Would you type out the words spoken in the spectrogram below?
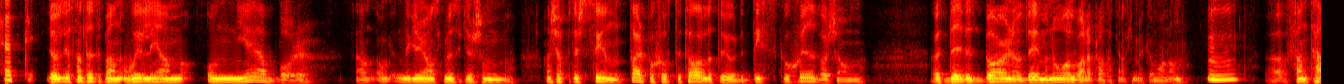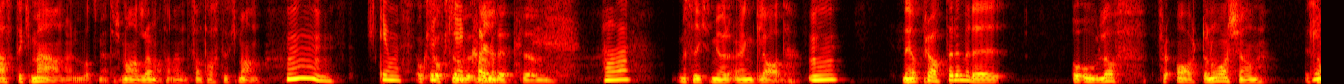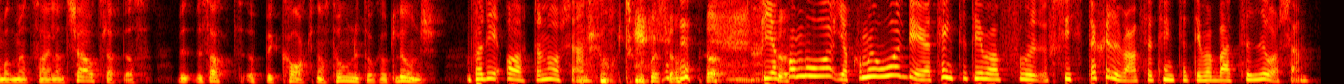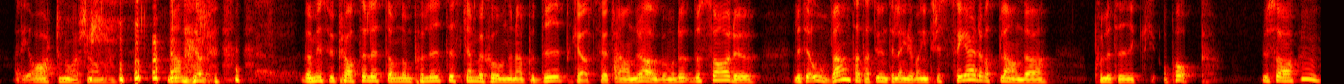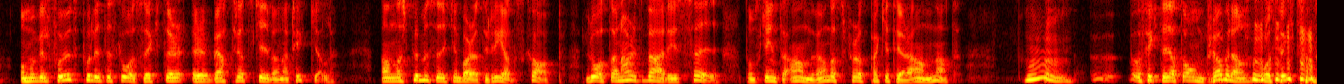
Så att, Jag har lyssnat lite på en William Onyebor. En nigeriansk musiker som han köpte syntar på 70-talet och gjorde discoskivor som jag vet, David Byrne och Damon Albarn har pratat ganska mycket om honom. Uh, Fantastic Man har en låt som heter som handlar om att han är en fantastisk man. Det måste Också, det också väldigt um, Ja. musik som gör en glad. Mm. När jag pratade med dig och Olof för 18 år sedan i samband med att Silent Shout släpptes. Vi, vi satt uppe i Kaknastornet och åt lunch. Var det 18 år sedan? 18 år sedan. För jag kommer ihåg, jag kommer ihåg det. Jag tänkte att det var för sista skivan, så jag tänkte att det var bara 10 år sedan. Ja, det är 18 år sedan. Jag minns vi pratade lite om de politiska ambitionerna på Deep Cuts, ert andra album. Och då, då sa du, lite oväntat, att du inte längre var intresserad av att blanda politik och pop. Du sa, om man vill få ut politiska åsikter är det bättre att skriva en artikel. Annars blir musiken bara ett redskap. Låtarna har ett värde i sig. De ska inte användas för att paketera annat. Vad fick dig att ompröva den åsikten?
